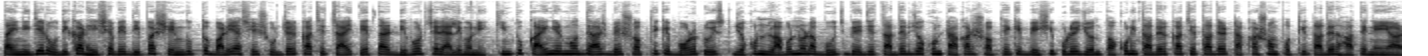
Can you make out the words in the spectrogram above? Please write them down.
তাই নিজের অধিকার হিসেবে দীপা সেনগুপ্ত বাড়ি আসে সূর্যের কাছে চাইতে তার ডিভোর্সের অ্যালিমনি। কিন্তু কাহিনীর মধ্যে আসবে সব থেকে বড় টুইস্ট যখন লাবণ্যরা বুঝবে যে তাদের যখন টাকার সব থেকে বেশি প্রয়োজন, তখনই তাদের কাছে তাদের টাকা সম্পত্তি তাদের হাতে নেই আর।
